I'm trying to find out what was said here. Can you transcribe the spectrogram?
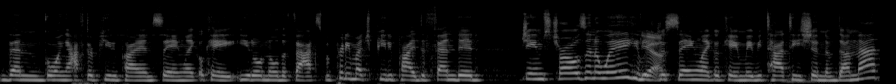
then going after PewDiePie and saying like, okay, you don't know the facts, but pretty much PewDiePie defended James Charles in a way. He was Yeah. just saying like, okay, maybe Tati shouldn't have done that.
